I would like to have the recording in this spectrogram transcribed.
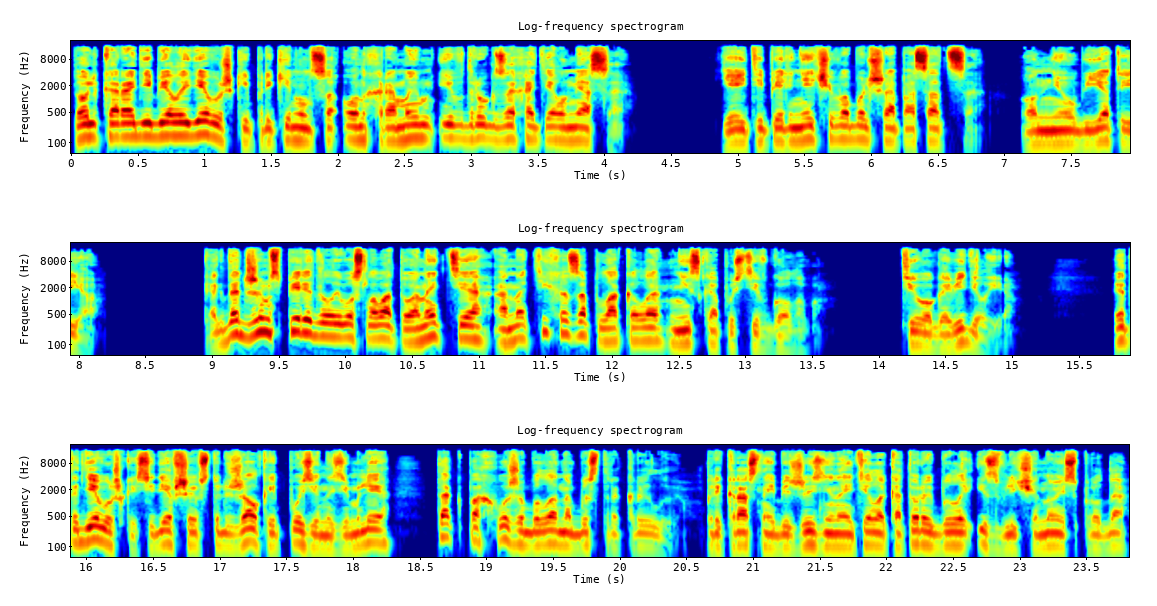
Только ради белой девушки прикинулся он хромым и вдруг захотел мяса. Ей теперь нечего больше опасаться, он не убьет ее». Когда Джимс передал его слова Туанетте, она тихо заплакала, низко опустив голову. Тиога видел ее. Эта девушка, сидевшая в столь жалкой позе на земле, так похожа была на быстрокрылую, прекрасное безжизненное тело которой было извлечено из пруда.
